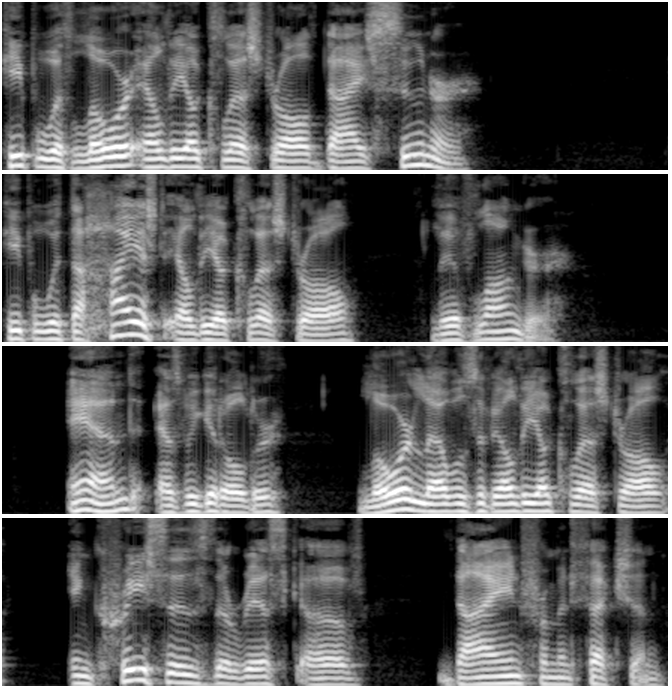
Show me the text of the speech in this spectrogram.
people with lower LDL cholesterol die sooner. People with the highest LDL cholesterol live longer. And as we get older, lower levels of LDL cholesterol increases the risk of dying from infection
